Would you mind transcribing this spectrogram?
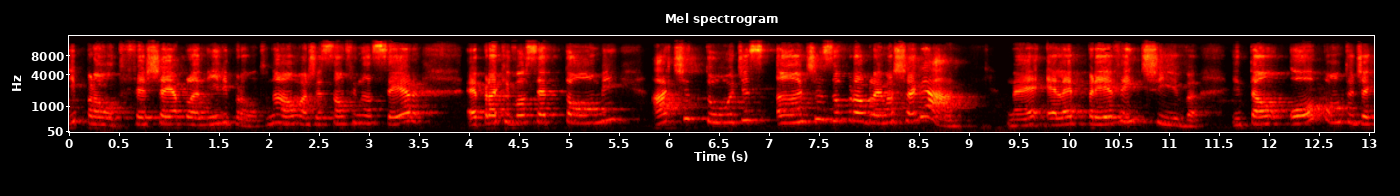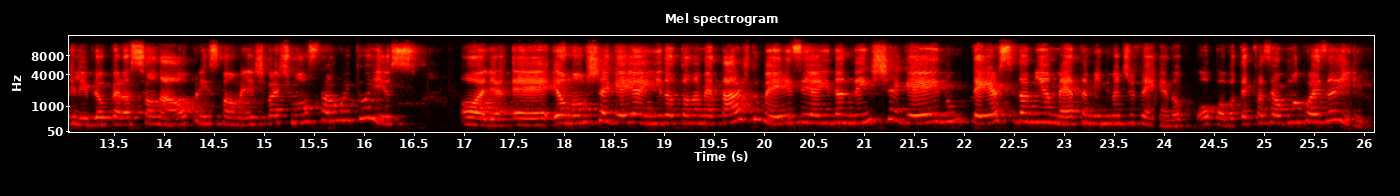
e pronto, fechei a planilha e pronto. Não, a gestão financeira é para que você tome atitudes antes do problema chegar, né? Ela é preventiva. Então, o ponto de equilíbrio operacional, principalmente, vai te mostrar muito isso. Olha, é, eu não cheguei ainda, eu estou na metade do mês e ainda nem cheguei num terço da minha meta mínima de venda. Opa, vou ter que fazer alguma coisa aí.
